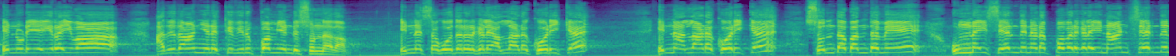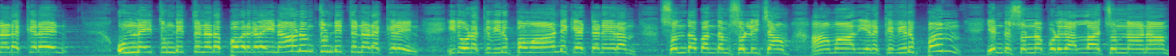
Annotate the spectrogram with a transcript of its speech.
என்னுடைய இறைவா அதுதான் எனக்கு விருப்பம் என்று சொன்னதாம். என்ன சகோதரர்களை அல்லாட கோரிக்கை? என்ன அல்லாட கோரிக்கை? சொந்த பந்தமே உன்னை சேர்ந்து நடப்பவர்களை நான் சேர்ந்து நடக்கிறேன். உன்னை துண்டித்து நடப்பவர்களை நானும் துண்டித்து நடக்கிறேன். இது உனக்கு விருப்பமாண்டு கேட்ட நேரம் சொந்த பந்தம் சொல்லிச்சாம். ஆமா அது எனக்கு விருப்பம் என்று சொன்ன பொழுது அல்லாஹ் சொன்னானாம்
